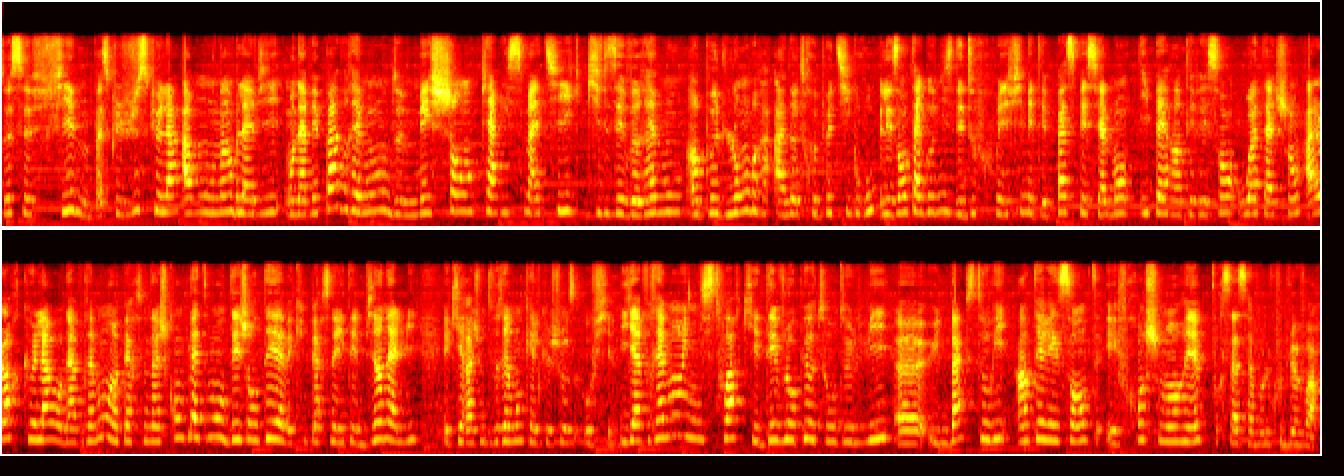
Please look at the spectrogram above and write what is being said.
de ce film parce que jusque là, à mon humble avis, on n'avait pas vraiment de méchants charismatiques qui faisaient vraiment un peu de l'ombre à notre petit groupe. Les antagonistes des deux premiers films n'étaient pas spécialement hyper intéressants ou attachants alors que là on a vraiment un personnage complètement déjanté avec une personnalité bien à lui et qui rajoute vraiment quelque chose au film. Il y a vraiment une histoire qui est développée autour de lui, euh, une backstory intéressante et franchement rien pour ça ça vaut le coup de le voir.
